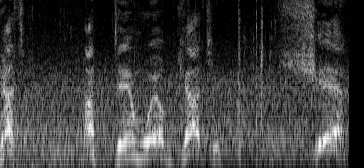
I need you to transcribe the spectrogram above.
Gotcha. I damn well got you. Shit.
